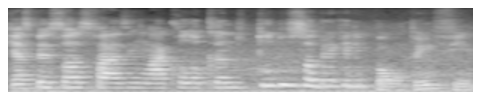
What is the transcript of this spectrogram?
que as pessoas fazem lá colocando tudo sobre aquele ponto, enfim.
